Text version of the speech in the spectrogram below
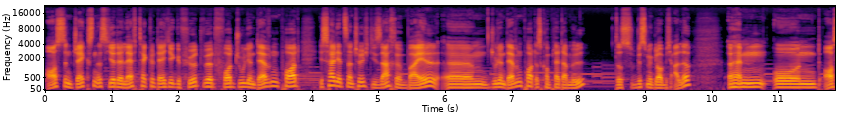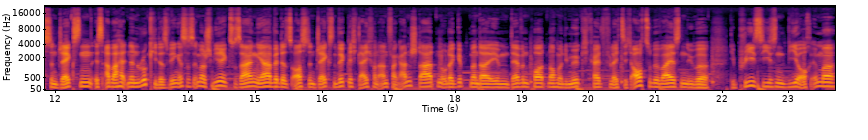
Austin Jackson ist hier der Left Tackle, der hier geführt wird vor Julian Davenport. Ist halt jetzt natürlich die Sache, weil ähm, Julian Davenport ist kompletter Müll. Das wissen wir, glaube ich, alle. Ähm, und Austin Jackson ist aber halt ein Rookie. Deswegen ist es immer schwierig zu sagen, ja, wird jetzt Austin Jackson wirklich gleich von Anfang an starten oder gibt man da eben Davenport nochmal die Möglichkeit, vielleicht sich auch zu beweisen über die Preseason, wie auch immer,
